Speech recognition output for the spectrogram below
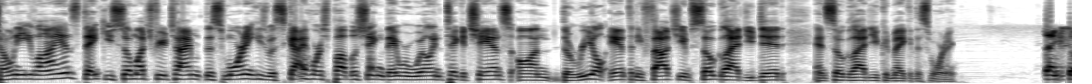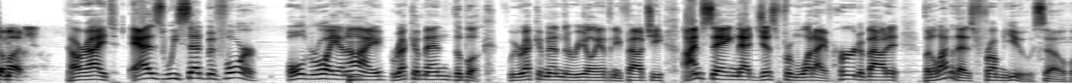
Tony Lyons, thank you so much for your time this morning. He's with Skyhorse Publishing. They were willing to take a chance on the real Anthony Fauci. I'm so glad you did, and so glad you could make it this morning. Thanks so much. All right. As we said before, Old Roy and I recommend the book. We recommend the real Anthony Fauci. I'm saying that just from what I've heard about it, but a lot of that is from you. So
